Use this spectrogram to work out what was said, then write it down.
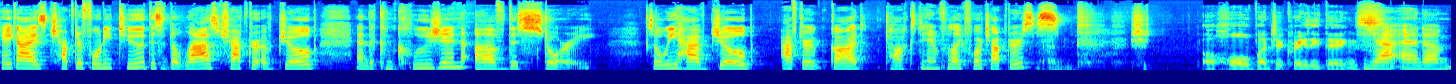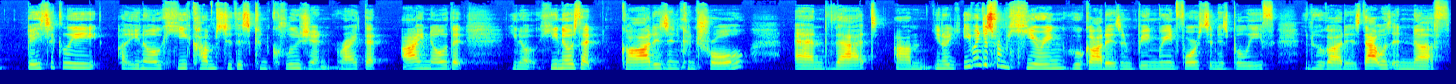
Okay, guys, chapter 42. This is the last chapter of Job and the conclusion of the story. So we have Job after God talks to him for like four chapters. And a whole bunch of crazy things. Yeah, and um, basically, uh, you know, he comes to this conclusion, right? That I know that, you know, he knows that God is in control and that, um, you know, even just from hearing who God is and being reinforced in his belief in who God is, that was enough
